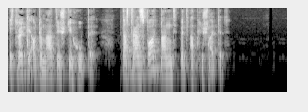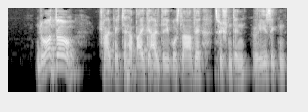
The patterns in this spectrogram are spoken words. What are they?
Ich drücke automatisch die Hupe. Das Transportband wird abgeschaltet. Otto, schreit mich der herbeigeeilte Jugoslawe zwischen den riesigen,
